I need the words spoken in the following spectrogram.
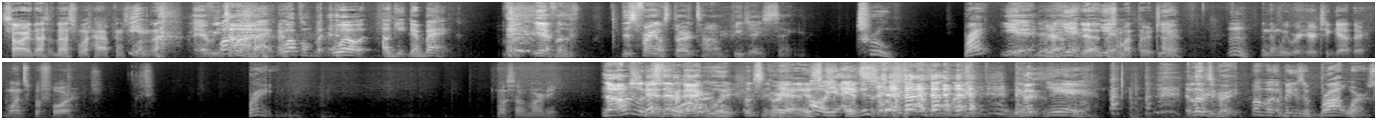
Sorry, that's that's what happens when. The, Every Welcome time. back. Welcome back. Well, I'll get that back. But yeah, for the, this Franco's third time, PJ's second. True. Right? Yeah. Yeah. yeah, Yeah, yeah, this is my third yeah. time. Mm. And then we were here together once before. Right. What's up, Marty? No, I'm just looking at that cool. backwood. It looks great. Yeah, it's, oh yeah, hey, it's, this is like, yeah. It looks great. Motherfucker big as a bratwurst.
